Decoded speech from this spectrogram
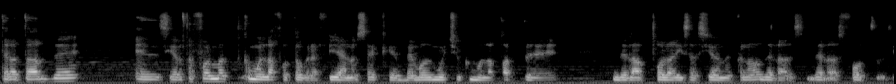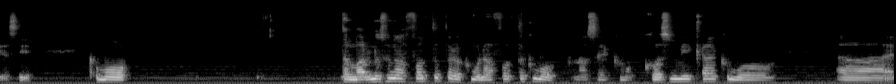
tratar de en cierta forma como en la fotografía, no sé, que vemos mucho como la parte de, la polarización. De las, de las fotos y así. Como tomarnos una foto, pero como una foto como, no sé, como cósmica, como ah,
